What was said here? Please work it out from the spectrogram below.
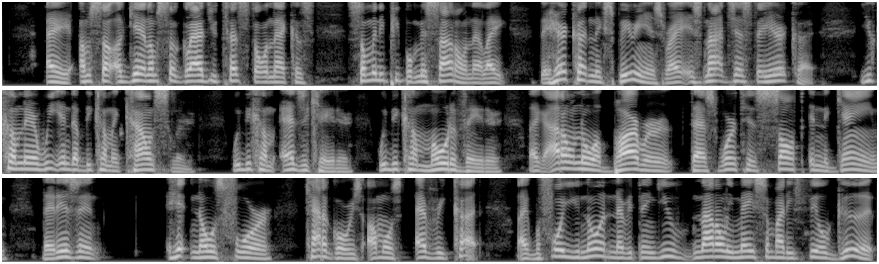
Hey, I'm so again, I'm so glad you touched on that because so many people miss out on that. Like the haircutting experience, right? It's not just the haircut. You come there, we end up becoming counselor, we become educator, we become motivator. Like I don't know a barber that's worth his salt in the game that isn't hitting those four categories almost every cut. Like before you know it and everything, you've not only made somebody feel good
